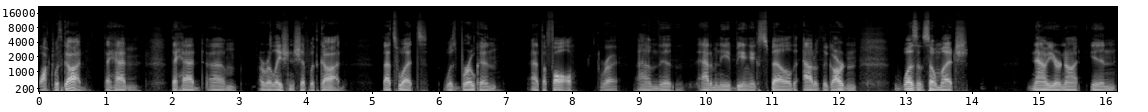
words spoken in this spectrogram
walked with God. They had they had um, a relationship with God. That's what was broken at the fall. Right. um, the Adam and Eve being expelled out of the garden wasn't so much now you're not in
